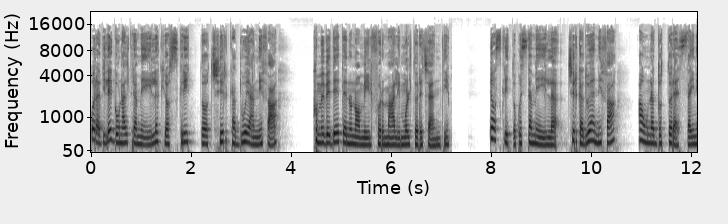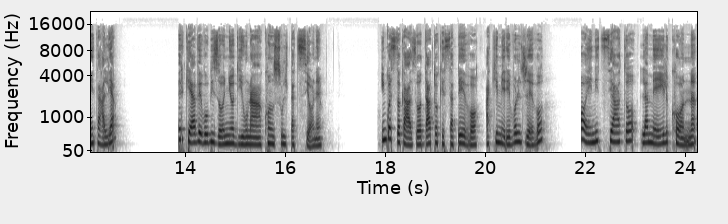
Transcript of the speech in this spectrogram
Ora vi leggo un'altra mail che ho scritto circa due anni fa. Come vedete non ho mail formali molto recenti. E ho scritto questa mail circa due anni fa a una dottoressa in Italia perché avevo bisogno di una consultazione. In questo caso, dato che sapevo a chi mi rivolgevo, ho iniziato la mail con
